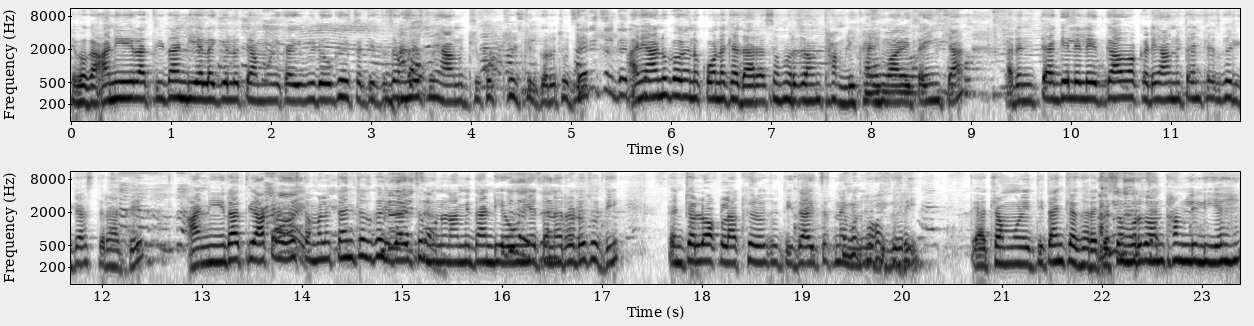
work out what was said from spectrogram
हे बघा आणि रात्री दांडियाला गेलो त्यामुळे काही व्हिडिओ घ्यायचा तिथं जमलंच नाही. अनुची खूप चिडचिड करत होती. आणि अनु बघा ना कोणाच्या दारासमोर जाऊन थांबली खाली माळे ताईंच्या. कारण त्या गेलेल्या आहेत गावाकडे. अनु त्यांच्याच घरी जास्त राहते. आणि रात्री अकरा वाजता मला त्यांच्याच घरी जायचं म्हणून आम्ही दांडी येऊन येताना रडत होती. त्यांच्या लॉकला खेळत होती. जायचंच नाही म्हणत होती घरी. त्याच्यामुळे ती त्यांच्या घराच्या समोर जाऊन थांबलेली आहे.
